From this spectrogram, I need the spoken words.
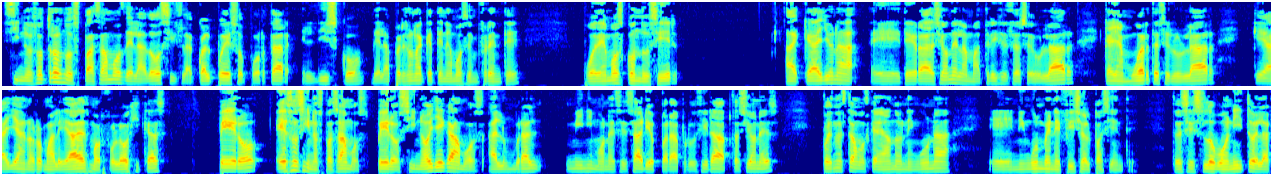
si nosotros nos pasamos de la dosis la cual puede soportar el disco de la persona que tenemos enfrente, podemos conducir a que haya una eh, degradación de la matriz extracelular, que haya muerte celular, que haya anormalidades morfológicas, pero eso sí nos pasamos, pero si no llegamos al umbral mínimo necesario para producir adaptaciones, pues no estamos creando ninguna, eh, ningún beneficio al paciente. Entonces es lo bonito de la,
